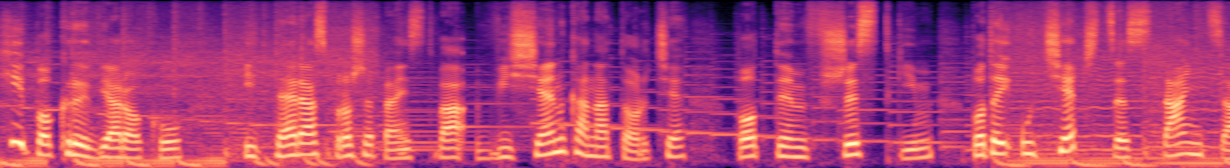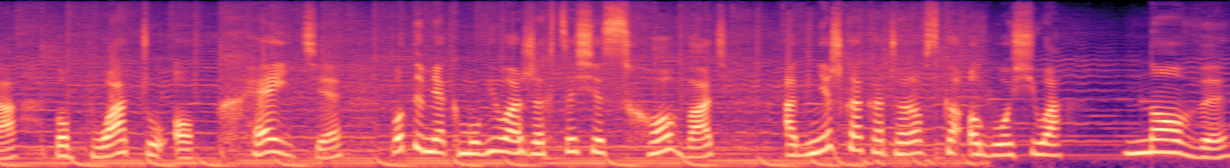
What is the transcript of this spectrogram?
Hipokrywia roku. I teraz, proszę Państwa, wisienka na torcie po tym wszystkim, po tej ucieczce z tańca, po płaczu o hejcie, po tym jak mówiła, że chce się schować, Agnieszka Kaczorowska ogłosiła nowy,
